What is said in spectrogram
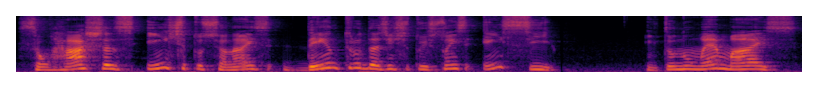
são rachas institucionais dentro das instituições em si. Então não é mais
